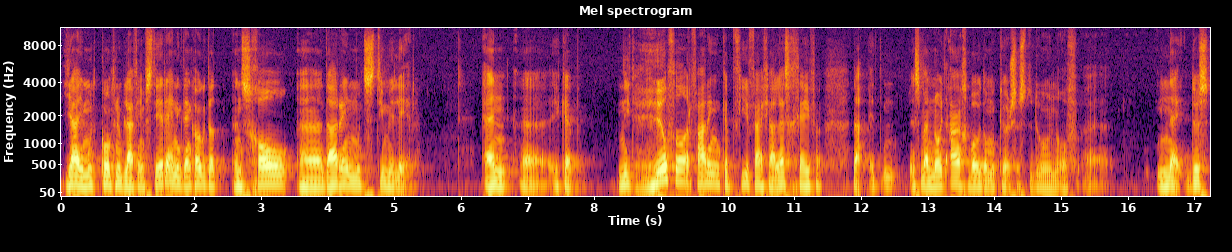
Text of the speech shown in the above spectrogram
ja, je moet continu blijven investeren. En ik denk ook dat een school eh, daarin moet stimuleren. En ik heb niet heel veel ervaring. Ik heb vier, vijf jaar lesgegeven. Nou, het is mij nooit aangeboden om een cursus te doen. Of, nee, dus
